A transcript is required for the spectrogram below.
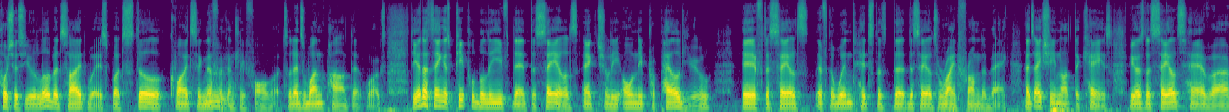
pushes you a little bit sideways, but still quite significantly mm. forward. So that's one part that works. The other thing is people believe that the sails actually only propel you if the sails, if the wind hits the, the, the, sails right from the back. That's actually not the case because the sails have uh,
